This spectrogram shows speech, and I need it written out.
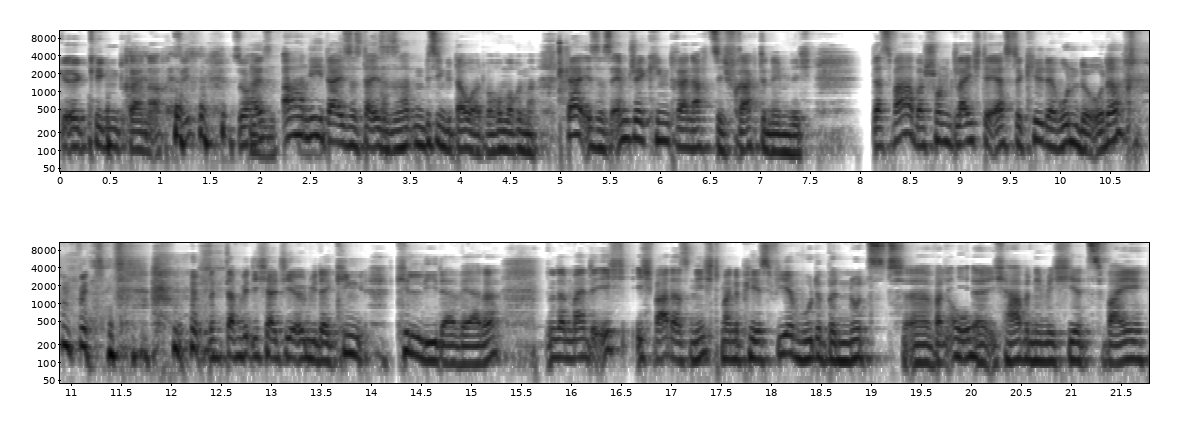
äh, King 83? So heißt. Ah, nee, da ist es, da ist es. Es hat ein bisschen gedauert, warum auch immer. Da ist es. MJ King 83 fragte nämlich, das war aber schon gleich der erste Kill der Runde, oder? Damit ich halt hier irgendwie der King Kill Leader werde. Und dann meinte ich, ich war das nicht. Meine PS4 wurde benutzt, äh, weil oh. äh, ich habe nämlich hier zwei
